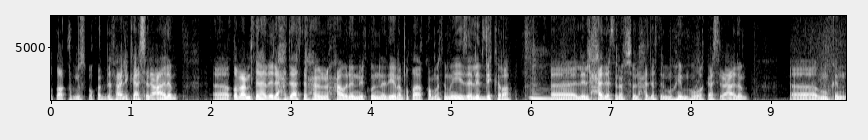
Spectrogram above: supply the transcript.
بطاقة مسبقه دفع لكاس العالم. آه، طبعا مثل هذه الأحداث نحن نحاول أن يكون لدينا بطاقة متميزة للذكرى آه، للحدث نفسه الحدث المهم هو كأس العالم. آه، ممكن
